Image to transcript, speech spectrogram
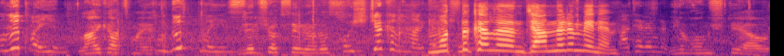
Unutmayın. like atmayı. Unutmayın. Sizleri çok seviyoruz. Hoşça kalın arkadaşlar. Mutlu kalın canlarım benim. ATV'mde. Yine konuştu ya. o.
